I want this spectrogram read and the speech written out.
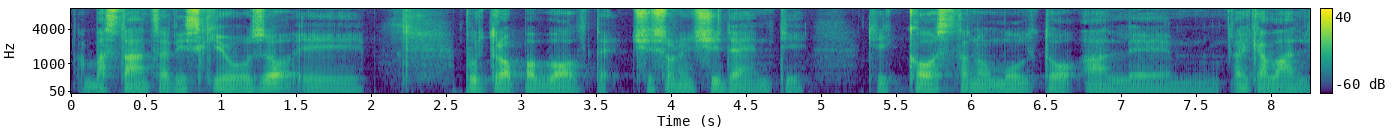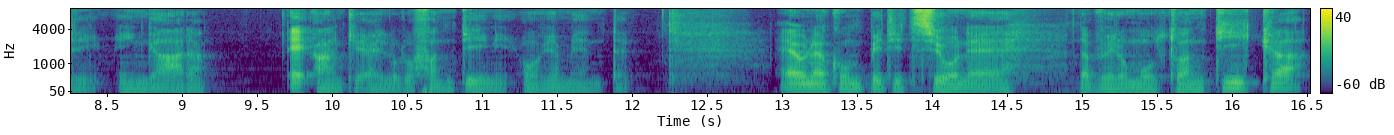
abbastanza rischioso e purtroppo a volte ci sono incidenti che costano molto alle, ai cavalli in gara e anche ai loro fantini ovviamente. È una competizione davvero molto antica,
